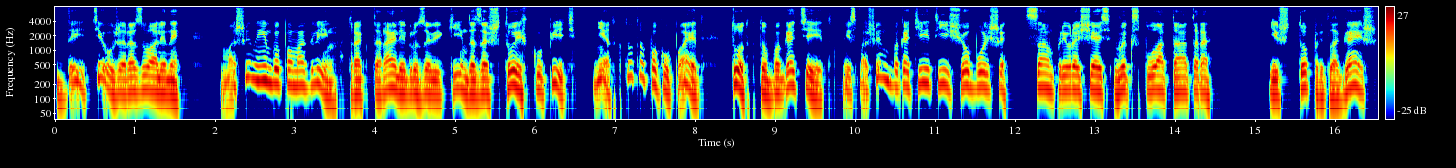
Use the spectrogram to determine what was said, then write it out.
да и те уже развалины. Машины им бы помогли, трактора или грузовики, да за что их купить? Нет, кто-то покупает, тот, кто богатеет, и с машин богатеет еще больше, сам превращаясь в эксплуататора. И что предлагаешь?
